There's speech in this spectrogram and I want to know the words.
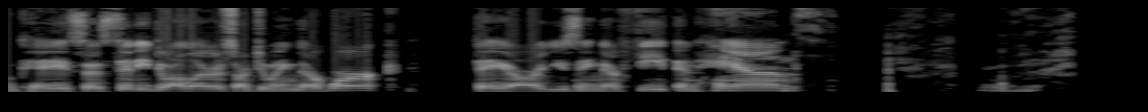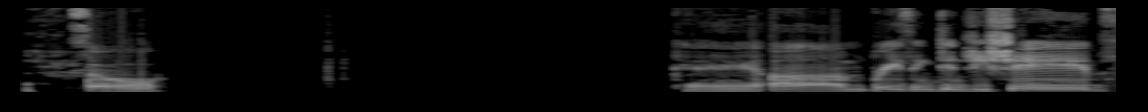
Okay, so city dwellers are doing their work. They are using their feet and hands. So, okay, um, raising dingy shades.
